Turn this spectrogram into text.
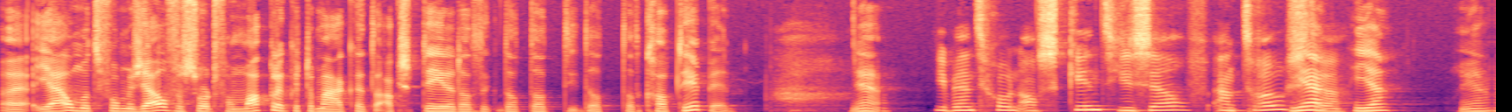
eh, ja, om het voor mezelf een soort van makkelijker te maken. Te accepteren dat ik, dat, dat, die- dat, dat ik geadopteerd ben. Ja, Je bent gewoon als kind jezelf aan het troosten. ja, ja. Ja,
